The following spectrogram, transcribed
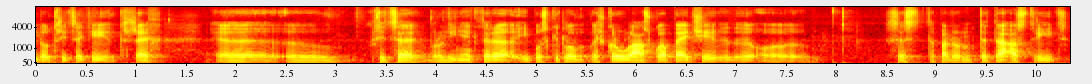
do 33, Eh, eh, sice v rodině, které jí poskytlo veškerou lásku a péči, eh, se, pardon, teta a strýc,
